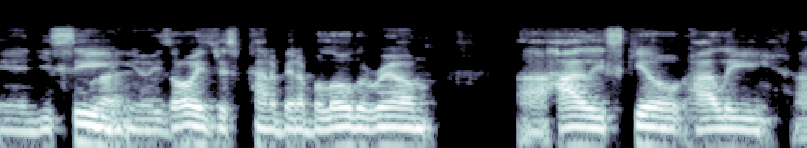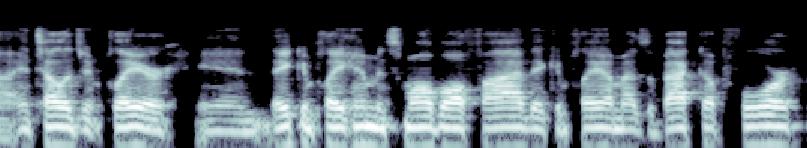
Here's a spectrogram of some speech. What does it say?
and you see, right. you know, he's always just kind of been a below the rim, uh, highly skilled, highly uh, intelligent player. And they can play him in small ball five. They can play him as a backup four.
